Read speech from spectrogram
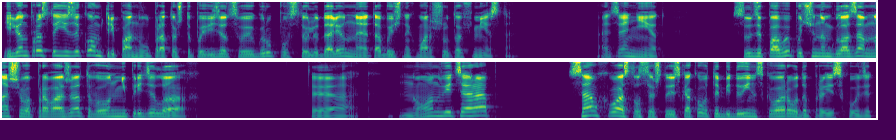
или он просто языком трепанул про то, что повезет свою группу в столь удаленное от обычных маршрутов место. Хотя нет. Судя по выпученным глазам нашего провожатого, он не при делах. Так, но он ведь араб. Сам хвастался, что из какого-то бедуинского рода происходит.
